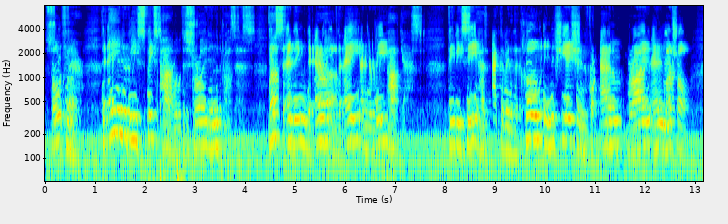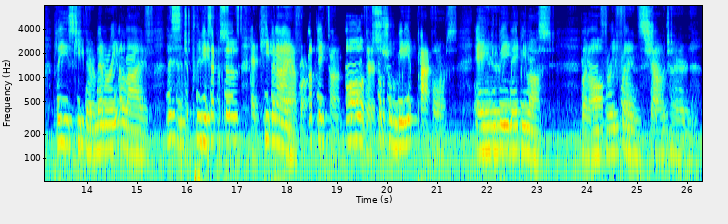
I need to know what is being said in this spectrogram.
solar flare. The A and B space pod was destroyed in the process, thus ending the era of the A and B podcast. BBC has activated the clone initiation for Adam, Brian, and Marshall. Please keep their memory alive. Listen to previous episodes and keep an eye out for updates on all of their social media platforms. A and B may be lost, but all three friends shall return.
